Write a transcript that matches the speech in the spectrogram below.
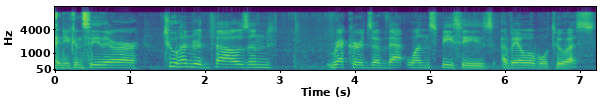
And you can see there are 200,000 records of that one species available to us.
